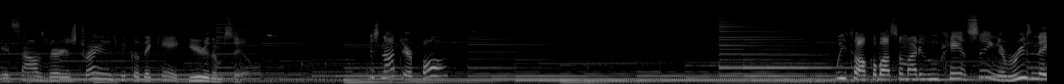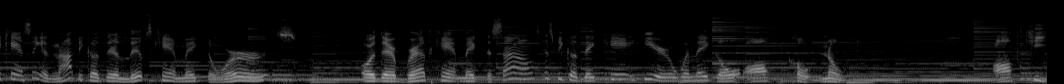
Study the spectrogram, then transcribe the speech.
It sounds very strange because they can't hear themselves. It's not their fault. we talk about somebody who can't sing. And the reason they can't sing is not because their lips can't make the words or their breath can't make the sounds. It's because they can't hear when they go off note, off key.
